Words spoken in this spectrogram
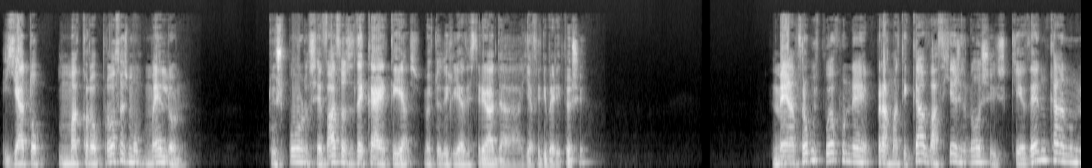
για το μακροπρόθεσμο μέλλον του σπορ σε βάθος δεκαετίας μέχρι το 2030 για αυτή την περίπτωση με ανθρώπους που έχουν πραγματικά βαθιές γνώσεις και δεν κάνουν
